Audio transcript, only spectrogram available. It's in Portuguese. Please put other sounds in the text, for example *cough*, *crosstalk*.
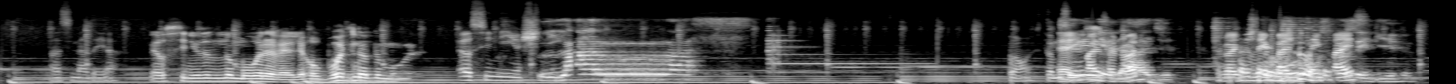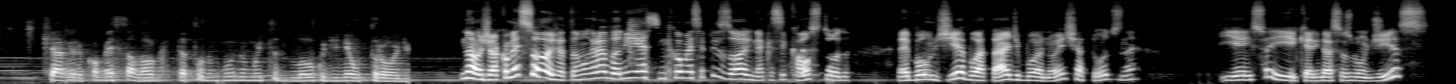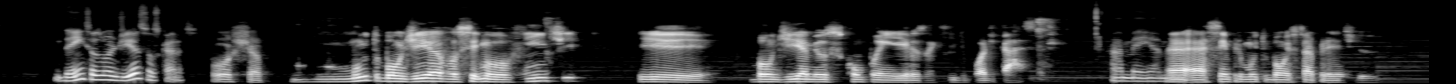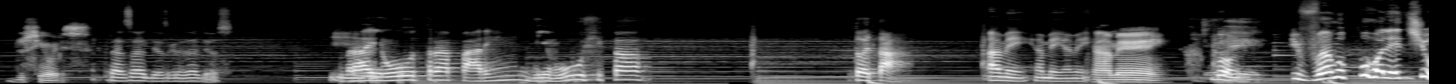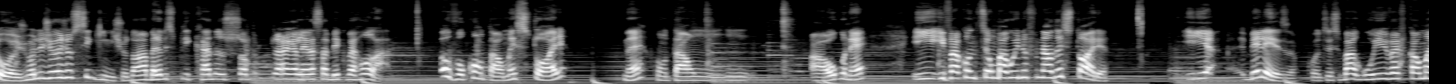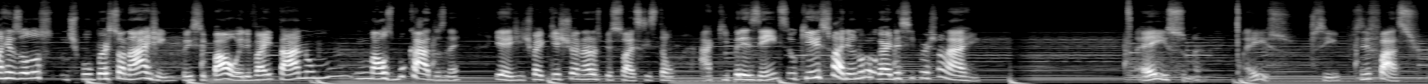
Tá assinado aí, ó. É o sininho do Nomura, velho. Ele roubou do Nomura. É o sininho, é chininho. Larras. Bom, estamos É, em paz agora. Agora a gente tá em paz, a gente tá em paz. Chaveiro, começa logo que tá todo mundo muito louco de neutrônio. Não, já começou, já estamos gravando e é assim que começa o episódio, né? Com esse caos todo. Né, bom dia, boa tarde, boa noite a todos, né? E é isso aí. Querem dar seus bons dias? Deem seus bons dias, meus caras. Poxa, muito bom dia, você, meu ouvinte. E bom dia, meus companheiros aqui de podcast. Amém, amém. É, é sempre muito bom estar presente do- dos senhores. Graças a Deus, graças a Deus. E... Pra outra, parem, derústica. Então tá. Amém, amém, amém. Amém. Bom, Amém. E vamos pro rolê de hoje. O rolê de hoje é o seguinte, vou dar uma breve explicada só pra, pra galera saber o que vai rolar. Eu vou contar uma história, né? Contar um, um- algo, né? E, e vai acontecer um bagulho no final da história. E beleza, acontecer esse bagulho e vai ficar uma resolução. Tipo, o personagem principal, ele vai estar num em maus bocados, né? E aí a gente vai questionar os pessoais que estão aqui presentes o que eles fariam no lugar desse personagem. É isso, mano. É isso. Simples e fácil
